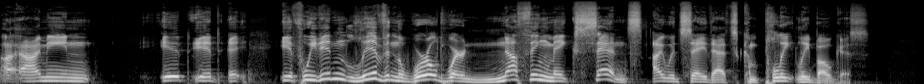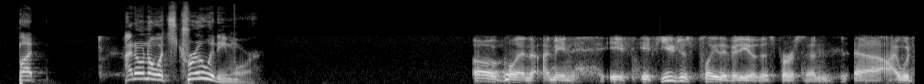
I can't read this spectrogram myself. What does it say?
I, I mean it, it it If we didn't live in the world where nothing makes sense, I would say that's completely bogus. But I don't know what's true anymore. Oh, Glenn, I mean, if if you just played a video of this person, uh, I would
